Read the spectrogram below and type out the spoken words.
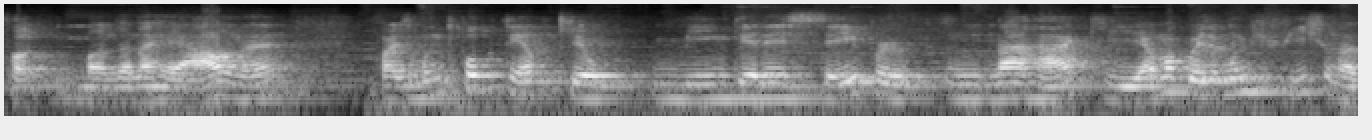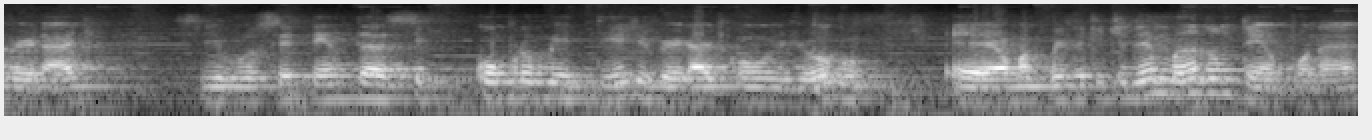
fal- mandando a real, né? Faz muito pouco tempo que eu me interessei por narrar, que é uma coisa muito difícil, na verdade. Se você tenta se comprometer de verdade com o jogo, é uma coisa que te demanda um tempo, né?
